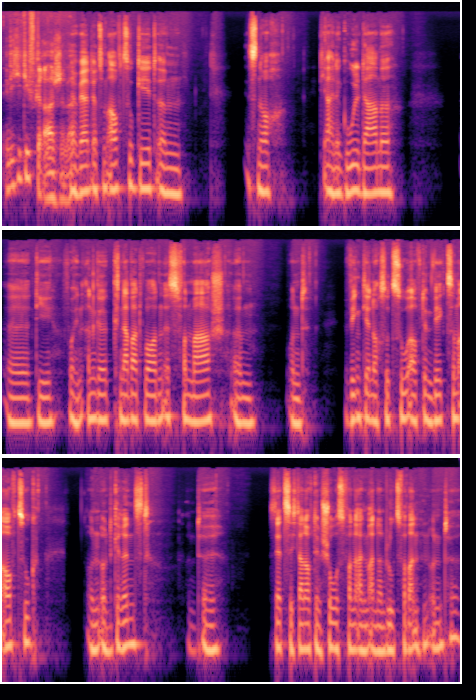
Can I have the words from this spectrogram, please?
in die Tiefgarage? Ja, während er zum Aufzug geht, ähm, ist noch die eine Ghoul-Dame, äh, die vorhin angeknabbert worden ist von Marsch ähm, und winkt dir noch so zu auf dem Weg zum Aufzug und, und grinst und äh, setzt sich dann auf dem Schoß von einem anderen Blutsverwandten und äh,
